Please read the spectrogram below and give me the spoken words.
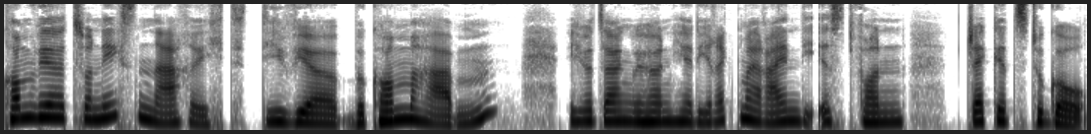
Kommen wir zur nächsten Nachricht, die wir bekommen haben. Ich würde sagen, wir hören hier direkt mal rein. Die ist von Jackets to Go.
